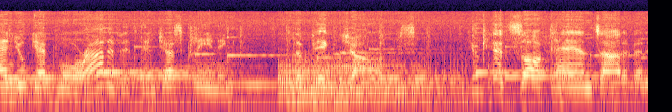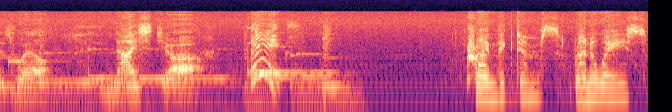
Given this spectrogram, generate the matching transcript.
And you'll get more out of it than just cleaning the big jobs. You'll get soft hands out of it as well. Nice job. Thanks. Crime victims, runaways,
